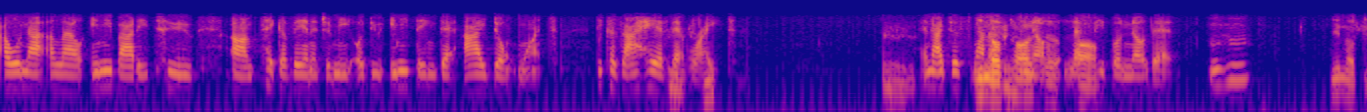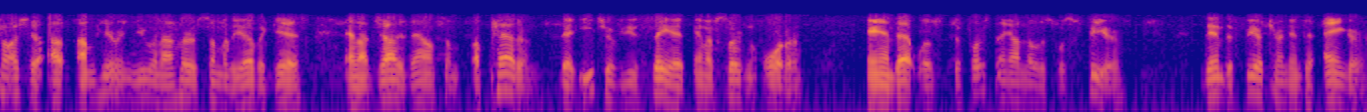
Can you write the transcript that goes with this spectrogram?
I will not allow anybody to um, take advantage of me or do anything that I don't want because I have that right. And I just You want know, to, you Tasha, know, let um, people know that. Mhm. You know, Tasha, I, I'm hearing you, and I heard some of the other guests, and I jotted down some a pattern that each of you said in a certain order, and that was the first thing I noticed was fear. Then the fear turned into anger.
